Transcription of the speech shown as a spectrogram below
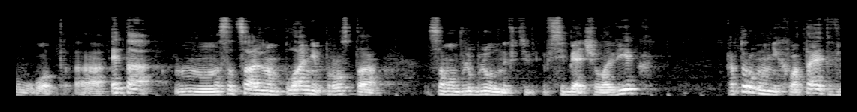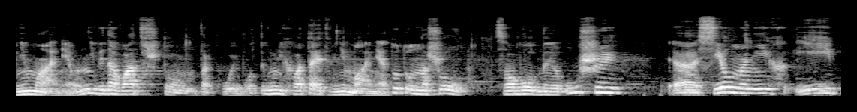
Вот. Э, это на социальном плане просто самовлюбленный в себя человек, которому не хватает внимания. Он не виноват, что он такой. Вот ему не хватает внимания. А тут он нашел свободные уши, Э, сел на них и,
